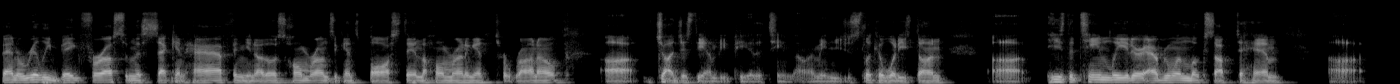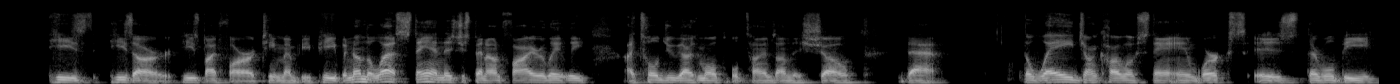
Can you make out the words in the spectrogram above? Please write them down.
been really big for us in the second half. And, you know, those home runs against Boston, the home run against Toronto. Uh, Judge is the MVP of the team, though. I mean, you just look at what he's done. Uh, he's the team leader. Everyone looks up to him. Uh, he's he's our he's by far our team MVP. But nonetheless, Stan has just been on fire lately. I told you guys multiple times on this show that the way Giancarlo Stanton works is there will be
